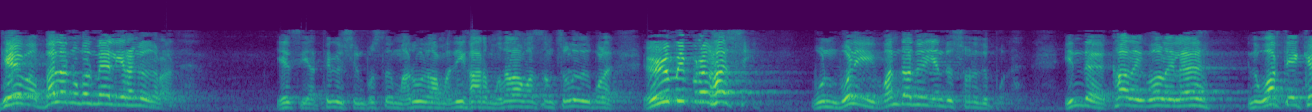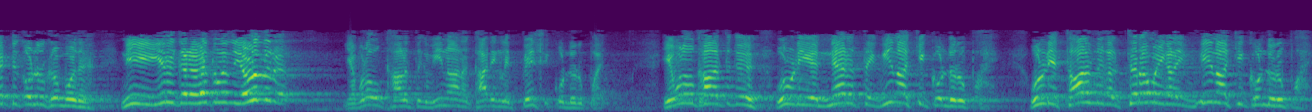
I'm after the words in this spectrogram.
தேவ பலன் உங்கள் மேல் இறங்குகிறது. ஏசியா திருவிஷின் புஸ்தகம் அறுபதாம் அதிகாரம் முதலாம் வசம் சொல்லுவது போல எழுப்பி பிரகாசி உன் ஒளி வந்தது என்று சொன்னது போல. இந்த காலை வேளையில இந்த வார்த்தையை கேட்டுக்கொண்டிருக்கிற போது நீ இருக்கிற இடத்துல இருந்து எழுந்துரு. எவ்வளவு காலத்துக்கு வீணான காரியங்களை பேசிக் கொண்டிருப்பாய். எவ்வளவு காலத்துக்கு உன்னுடைய நேரத்தை வீணாக்கி கொண்டிருப்பாய்? உன்னுடைய தாழ்ந்துகள் திறமைகளை வீணாக்கி கொண்டிருப்பாய்.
